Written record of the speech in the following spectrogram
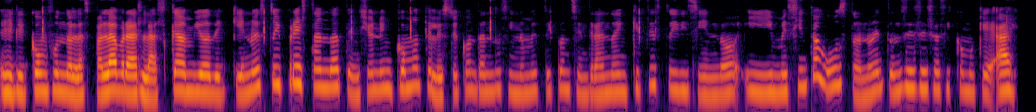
eh, que confundo las palabras, las cambio, de que no estoy prestando atención en cómo te lo estoy contando, sino me estoy concentrando en qué te estoy diciendo y me siento a gusto, ¿no? Entonces es así como que, ay,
